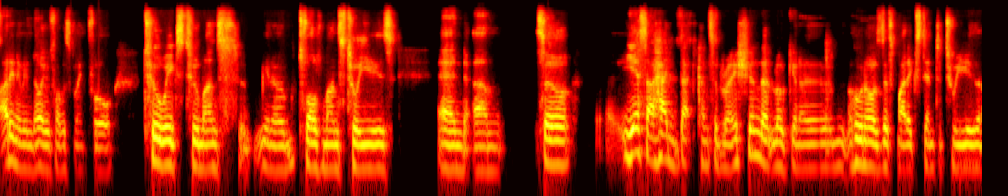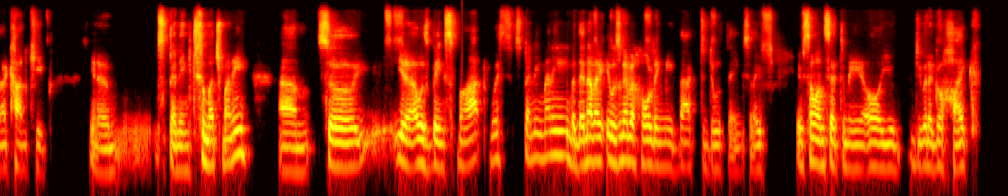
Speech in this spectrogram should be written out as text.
I didn't even know if I was going for two weeks, two months, you know, twelve months, two years, and um, so yes, I had that consideration that look, you know, who knows, this might extend to two years, and I can't keep, you know, spending too much money. Um, so you know, I was being smart with spending money, but then it was never holding me back to do things. And if if someone said to me, "Oh, you do you want to go hike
